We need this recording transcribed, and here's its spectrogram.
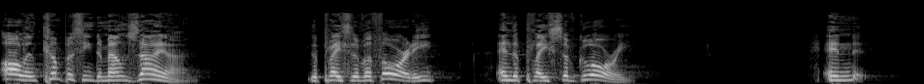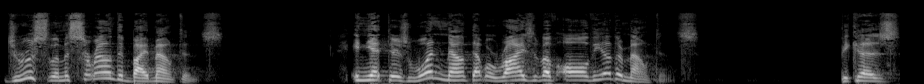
all encompassing to Mount Zion the place of authority, and the place of glory. And Jerusalem is surrounded by mountains. And yet there's one mount that will rise above all the other mountains. Because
